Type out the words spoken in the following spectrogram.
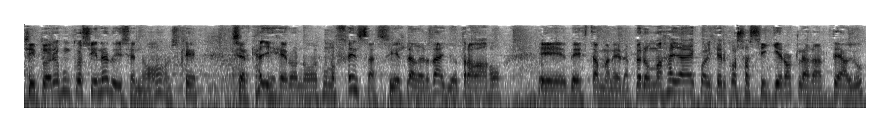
si tú eres un cocinero y dicen, no, es que ser callejero no es una ofensa, sí es la verdad, yo trabajo eh, de esta manera, pero más allá de cualquier cosa sí quiero aclararte algo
